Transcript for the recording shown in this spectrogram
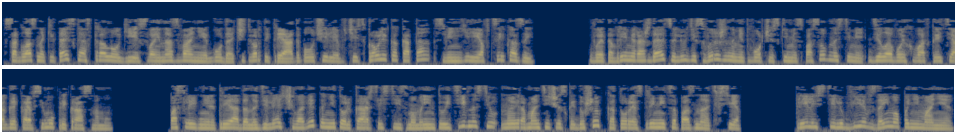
Согласно китайской астрологии, свои названия года четвертой триады получили в честь кролика, кота, свиньи и овцы и козы. В это время рождаются люди с выраженными творческими способностями, деловой хваткой и тягой ко всему прекрасному. Последняя триада наделяет человека не только артистизмом и интуитивностью, но и романтической душой, которая стремится познать все прелести любви и взаимопонимания.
